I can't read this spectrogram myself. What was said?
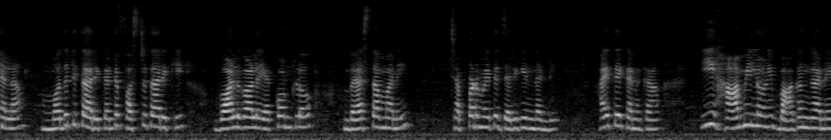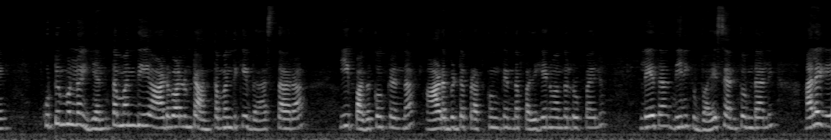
నెల మొదటి తారీఖు అంటే ఫస్ట్ తారీఖు వాళ్ళ వాళ్ళ అకౌంట్లో వేస్తామని చెప్పడం అయితే జరిగిందండి. అయితే కనుక ఈ హామీలోని భాగంగానే కుటుంబంలో ఎంతమంది ఆడవాళ్ళు ఉంటే అంతమందికి వేస్తారా? ఈ పథకం కింద ఆడబిడ్డ పథకం కింద పదిహేను వందల రూపాయలు లేదా దీనికి వయసు ఎంత ఉండాలి? అలాగే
